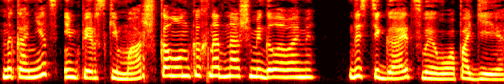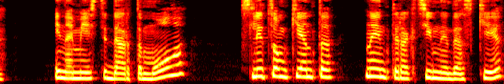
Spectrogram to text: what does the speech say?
Наконец, имперский марш в колонках над нашими головами достигает своего апогея, и на месте Дарта Мола с лицом Кента на интерактивной доске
